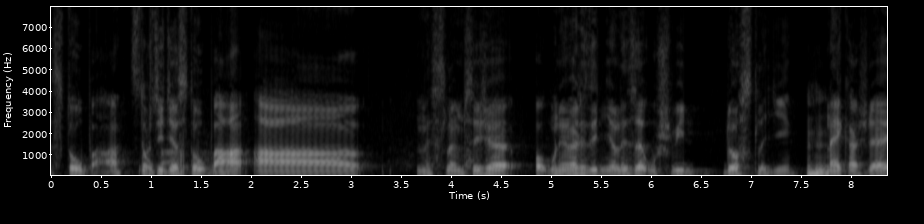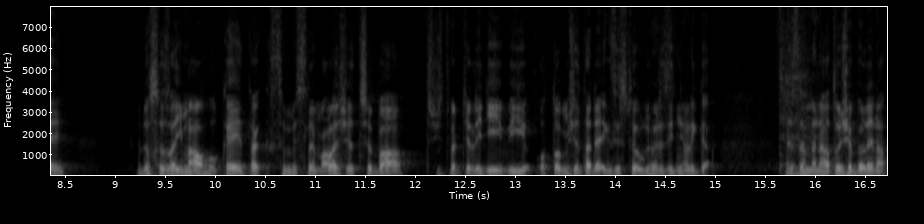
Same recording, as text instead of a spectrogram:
Stoupá, Stoupá, určitě stoupá a myslím si, že o univerzitní lize už ví dost lidí. Mhm. Ne každý, kdo se zajímá o hokej, tak si myslím ale, že třeba tři čtvrtě lidí ví o tom, že tady existuje univerzitní liga. Neznamená to, že byli na,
